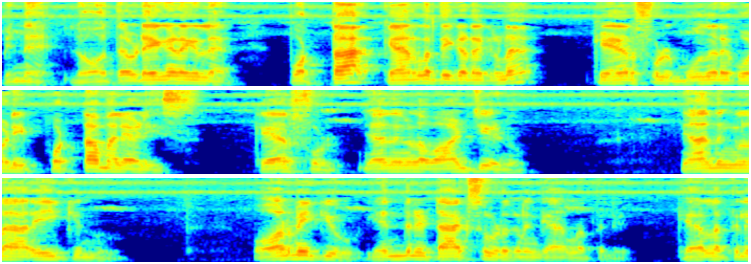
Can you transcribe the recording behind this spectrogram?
പിന്നെ ലോകത്തെവിടെയാണെങ്കിലല്ല പൊട്ട കേരളത്തിൽ കിടക്കണ കെയർഫുൾ മൂന്നര കോടി പൊട്ട മലയാളീസ് കെയർഫുൾ ഞാൻ നിങ്ങളെ വാൺ ചെയ്യണു ഞാൻ നിങ്ങളെ അറിയിക്കുന്നു. ഓർമ്മിക്കൂ എന്തിന് ടാക്സ് കൊടുക്കണം കേരളത്തിൽ? കേരളത്തിൽ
